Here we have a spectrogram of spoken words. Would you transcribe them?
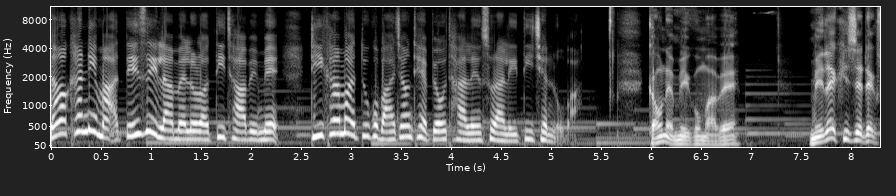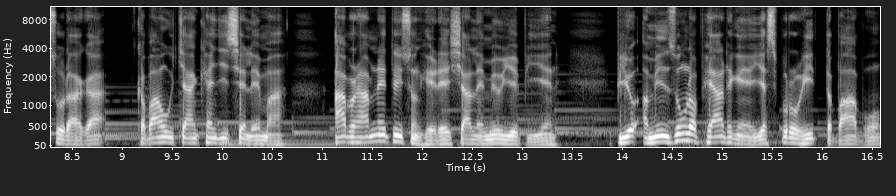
နောက်ခန်းဒီမှာအသေးစိတ်လာမယ်လို့တော့တိထားပေမဲ့ဒီခါမှသူကဘာကြောင့်ထည့်ပြောထားလဲဆိုတာလေးသိချင်လို့ပါကောင်းတယ်မိကုမှာပဲမီလကီဇက်တက်ဆိုတာကကပ္ပဦးချန်ခန်းကြီးဆက်လင်းမှာအာဗြဟံနဲ့တွေ့ဆုံခဲ့တဲ့ရှာလင်မျိုးရဲ့ပြီးရင်ပြီးတော့အမင်းဆုံးတော့ဖျားတခင်ယက်စပရိုဟီတပါဘူး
